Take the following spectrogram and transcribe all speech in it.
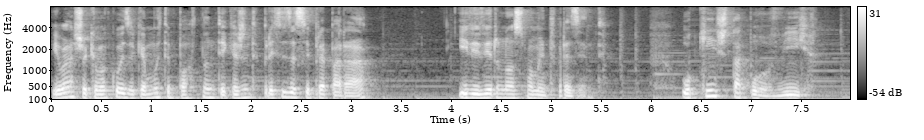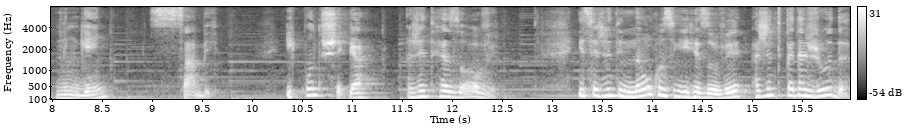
Eu acho que uma coisa que é muito importante é que a gente precisa se preparar e viver o nosso momento presente. O que está por vir, ninguém sabe. E quando chegar, a gente resolve. E se a gente não conseguir resolver, a gente pede ajuda.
